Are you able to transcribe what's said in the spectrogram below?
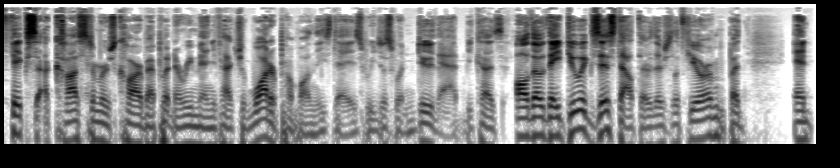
fix a customer's car by putting a remanufactured water pump on these days. We just wouldn't do that because although they do exist out there, there's a few of them, but and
